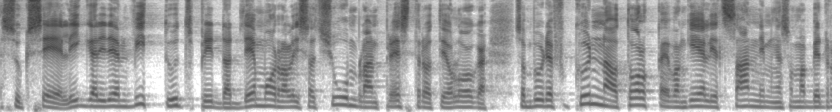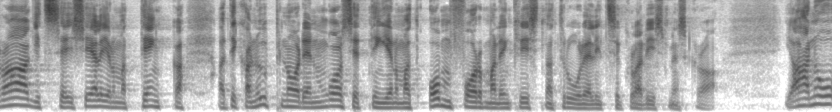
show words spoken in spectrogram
succé ligger i den vitt utspridda demoralisation bland präster och teologer som borde förkunna och tolka evangeliets sanning men som har bedragit sig själv genom att tänka att de kan uppnå den målsättning genom att omforma den kristna tron enligt sekularismens krav. Jag har nu,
